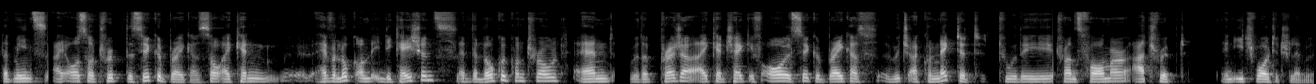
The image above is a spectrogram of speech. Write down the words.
that means I also trip the circuit breaker. So I can have a look on the indications at the local control. And with the pressure, I can check if all circuit breakers which are connected to the transformer are tripped in each voltage level.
